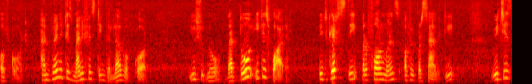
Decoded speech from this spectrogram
of God. And when it is manifesting the love of God, you should know that though it is fire, it gets the performance of a personality which is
